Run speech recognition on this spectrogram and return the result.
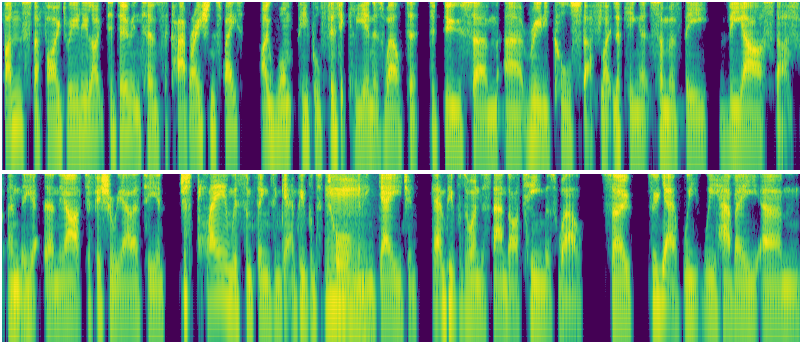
fun stuff I'd really like to do in terms of the collaboration space, I want people physically in as well to to do some uh, really cool stuff, like looking at some of the VR stuff and the and the artificial reality, and just playing with some things and getting people to talk Mm. and engage and getting people to understand our team as well. So so yeah, we we have a um,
